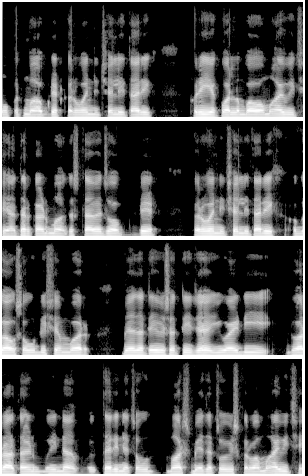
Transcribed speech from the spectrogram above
મફતમાં અપડેટ કરવાની છેલ્લી તારીખ ફરી એકવાર લંબાવવામાં આવી છે. આધાર કાર્ડમાં દસ્તાવેજો અપડેટ કરવાની છેલ્લી તારીખ અગાઉ સૌ ડિસેમ્બર બે હજાર ત્રેવીસ હતી, જે યુઆઈડી દ્વારા ત્રણ મહિના વધારીને ચૌદ માર્ચ બે હજાર ચોવીસ કરવામાં આવી છે.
